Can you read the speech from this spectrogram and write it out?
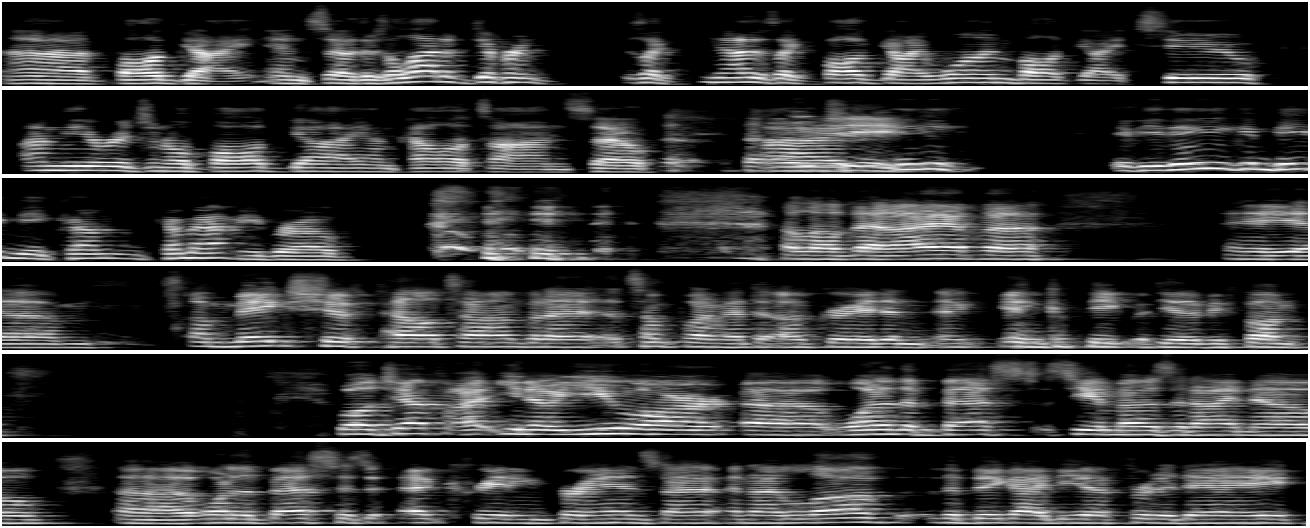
Uh, bald Guy. And so there's a lot of different. There's like now there's like Bald Guy One, Bald Guy Two. I'm the original Bald Guy on Peloton. So uh, if, you think, if you think you can beat me, come come at me, bro. I love that. I have a a um, a makeshift Peloton, but I, at some point I had to upgrade and, and compete with you. That'd be fun. Well, Jeff, I, you know you are uh, one of the best CMOs that I know. Uh, one of the best is at creating brands, and I, and I, love the big idea for today,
